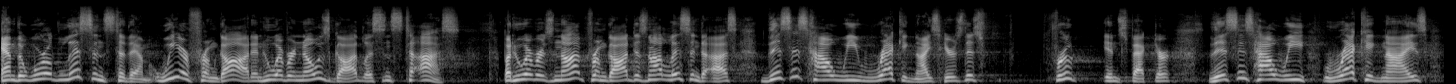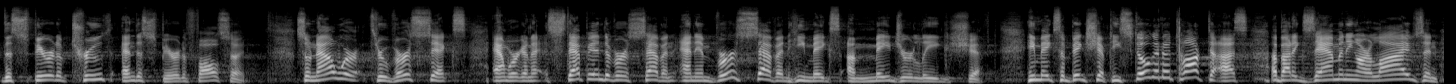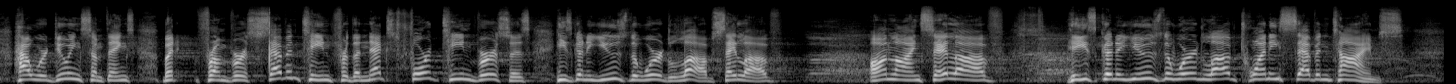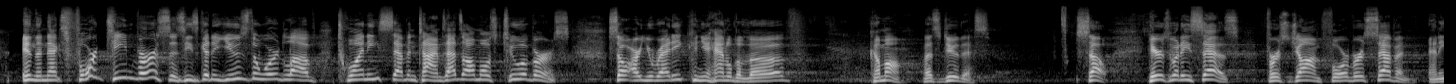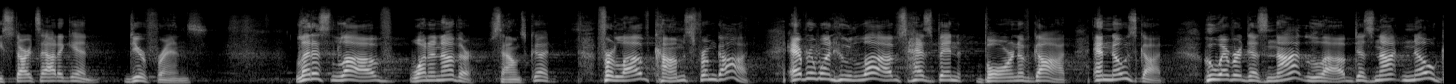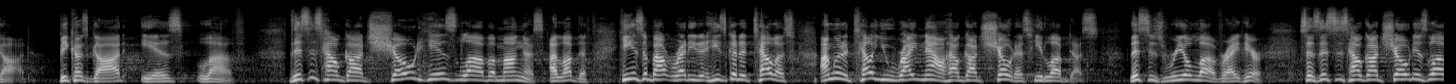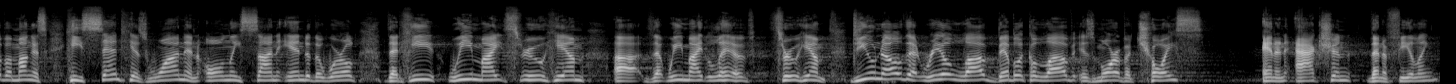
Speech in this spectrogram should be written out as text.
And the world listens to them. We are from God, and whoever knows God listens to us. But whoever is not from God does not listen to us. This is how we recognize here's this fruit inspector. This is how we recognize the spirit of truth and the spirit of falsehood. So now we're through verse 6 and we're going to step into verse 7. And in verse 7, he makes a major league shift. He makes a big shift. He's still going to talk to us about examining our lives and how we're doing some things. But from verse 17, for the next 14 verses, he's going to use the word love. Say love. love. Online, say love. love. He's going to use the word love 27 times. In the next 14 verses, he's going to use the word love 27 times. That's almost two a verse. So, are you ready? Can you handle the love? Come on, let's do this. So, here's what he says 1 John 4, verse 7. And he starts out again Dear friends, let us love one another. Sounds good. For love comes from God. Everyone who loves has been born of God and knows God. Whoever does not love does not know God because God is love. This is how God showed his love among us. I love this. He is about ready to, he's going to tell us, I'm going to tell you right now how God showed us he loved us. This is real love right here. It says this is how God showed his love among us. He sent his one and only son into the world that he we might through him uh, that we might live through him. Do you know that real love, biblical love is more of a choice and an action than a feeling?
